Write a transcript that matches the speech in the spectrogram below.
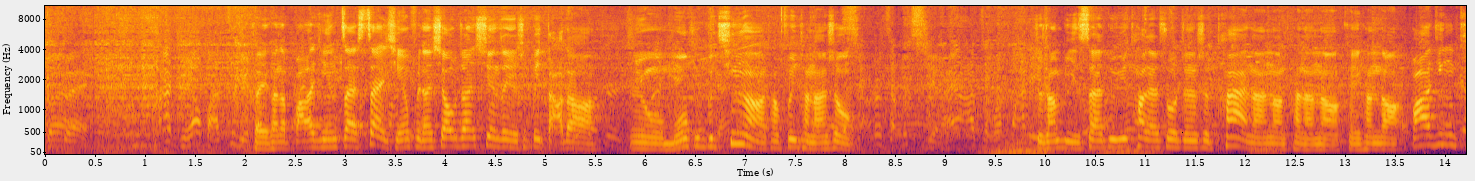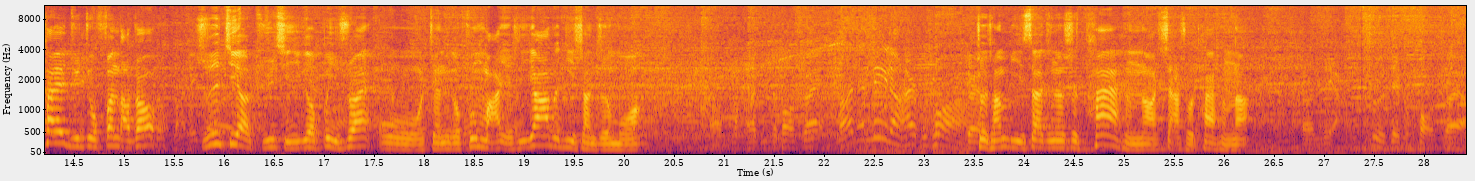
对，他只要把自己可以看到巴拉金在赛前非常嚣张，现在也是被打的啊，哎呦模糊不清啊，他非常难受。这场比赛对于他来说真的是太难了，太难了。可以看到巴拉金开局就翻大招，直接要举起一个背摔，哦，将这个风马也是压在地上折磨。巴拉金的抱摔，巴拉金力量还是不错啊。这场比赛真的是太狠了，下手太狠了。两次这种抱摔啊，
